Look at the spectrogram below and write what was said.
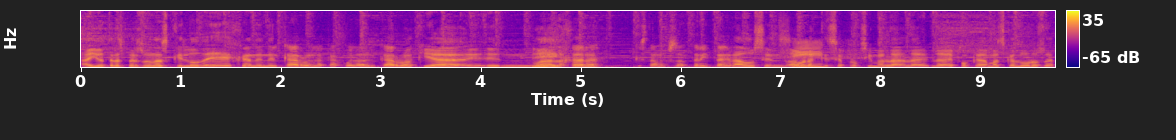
Hay otras personas que lo dejan en el carro, en la cajuela del carro aquí en Guadalajara que estamos a 30 grados en ahora que se aproxima la, época más calurosa.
